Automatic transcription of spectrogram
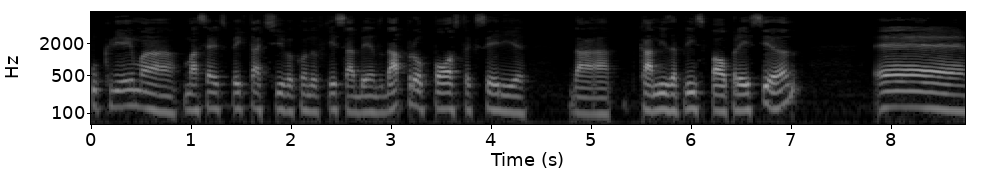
eu criei uma, uma certa expectativa quando eu fiquei sabendo da proposta que seria da camisa principal para esse ano. É,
